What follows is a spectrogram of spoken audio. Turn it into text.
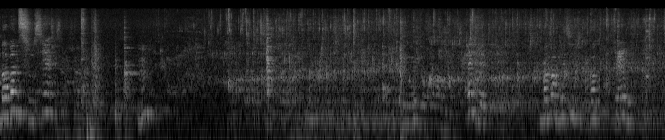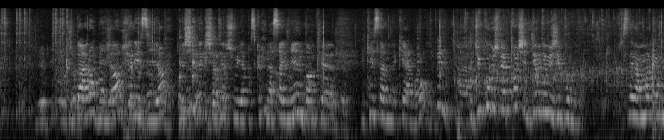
بابا مسوس ياك جبة عروبية حريزية. ماشي داكشي ديال شوية parce que حنا صايمين donc الكيسان كيعمرو. du coup باش ما يبقاوش يديوني ويجيبوني خصنا يعمر لهم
